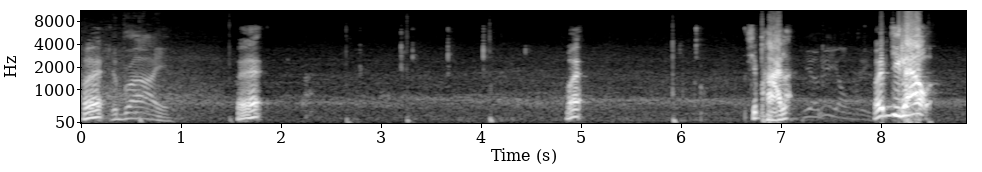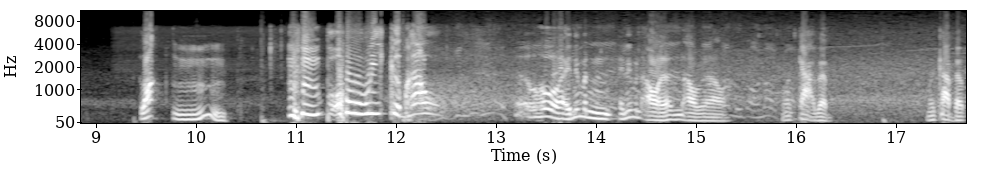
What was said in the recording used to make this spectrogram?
เฮ้ยเดบรายเฮ้ย เฮ้ยชิบหายละเทียรี่องรีเฮ้ยยิงแล้วล็อกอืมอืมโอ้ยเกือบเข้าโอ้โหไอ้นี่มันไอ้นี่มันเอาแล้วมันเอาแล้วมันกะแบบ มันกะแบบ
